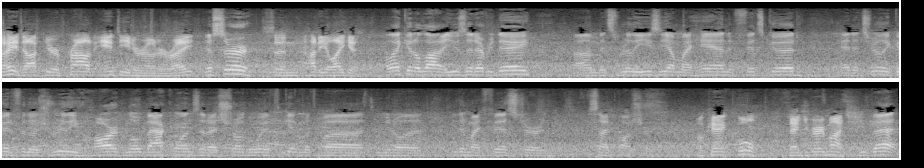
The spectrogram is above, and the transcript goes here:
So hey, Doc, you're a proud Anteater owner, right? Yes, sir. So, and how do you like it? I like it a lot. I use it every day. Um, it's really easy on my hand. It fits good, and it's really good for those really hard low back ones that I struggle with getting with my, you know, either my fist or side posture. Okay, cool. Thank you very much. You bet.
